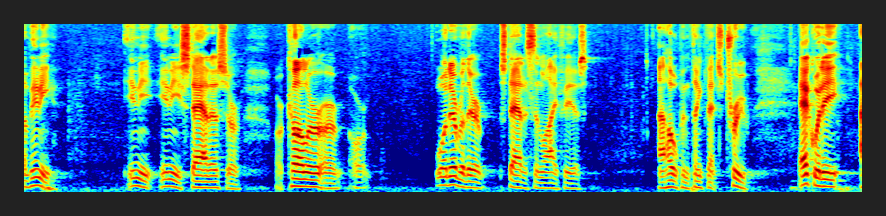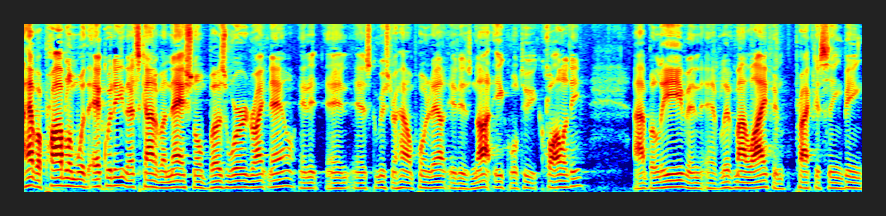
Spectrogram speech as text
of any, any, any status or, or color or, or whatever their status in life is. I hope and think that's true. Equity, I have a problem with equity. That's kind of a national buzzword right now, and it and as Commissioner Howell pointed out, it is not equal to equality. I believe and have lived my life in practicing being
